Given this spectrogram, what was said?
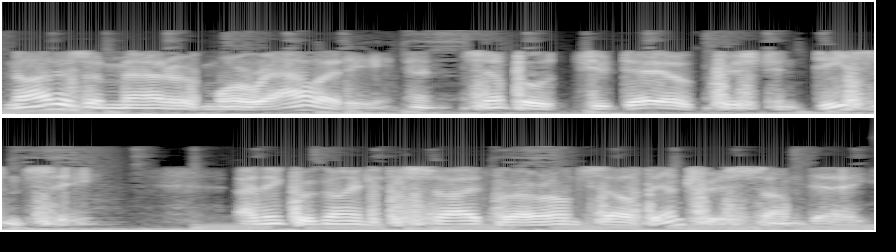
not as a matter of morality and simple Judeo Christian decency, I think we're going to decide for our own self interest someday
